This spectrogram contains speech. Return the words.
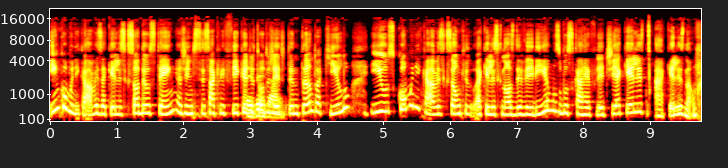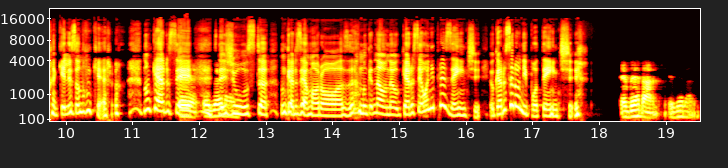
incomunicáveis, aqueles que só Deus tem, a gente se sacrifica é de verdade. todo jeito tentando aquilo, e os comunicáveis, que são que, aqueles que nós deveríamos buscar refletir, aqueles, ah, aqueles não, aqueles eu não quero. Não quero ser, é, é ser justa, não quero ser amorosa, não, não, não, eu quero ser onipresente, eu quero ser onipotente. É verdade, é verdade.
